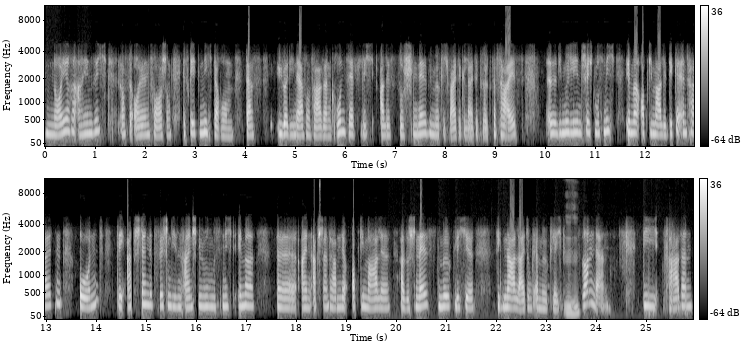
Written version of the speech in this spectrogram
neuere Einsicht aus der Eulenforschung. Es geht nicht darum, dass über die Nervenfasern grundsätzlich alles so schnell wie möglich weitergeleitet wird. Das heißt, äh, die Myelinschicht muss nicht immer optimale Dicke enthalten und die Abstände zwischen diesen Einschnürungen müssen nicht immer äh, einen Abstand haben, der optimale, also schnellstmögliche Signalleitung ermöglicht, mhm. sondern die Fasern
